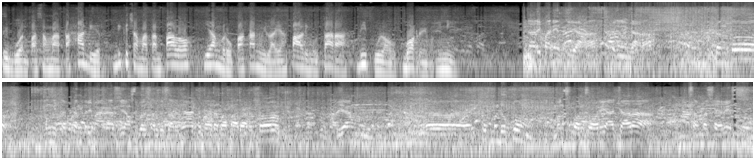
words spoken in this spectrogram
ribuan pasang mata hadir di Kecamatan Paloh yang merupakan wilayah paling utara di Pulau Borneo ini. Dari panitia penyelenggara, tentu mengucapkan terima kasih yang sebesar-besarnya kepada Bapak Darso yang uh, ikut mendukung mensponsori acara Samba Series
